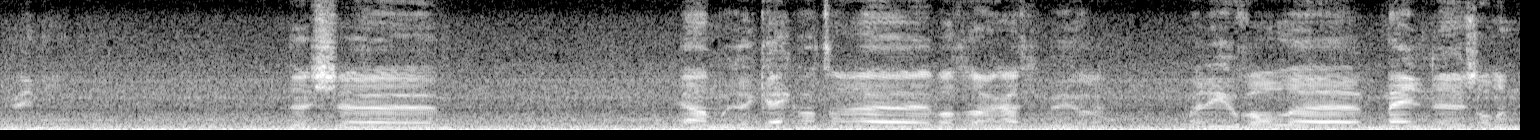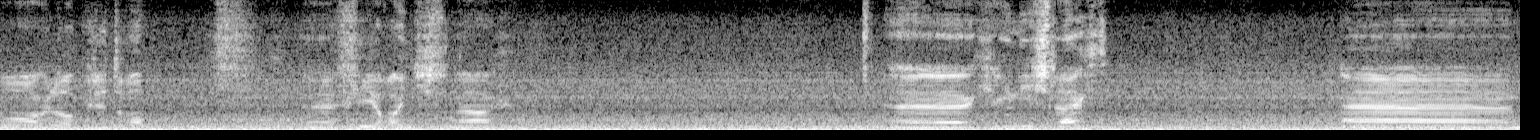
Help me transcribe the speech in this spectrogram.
ik weet niet. Dus uh, ja, we moeten kijken wat er, uh, wat er dan gaat gebeuren. Maar in ieder geval, uh, mijn zondagmorgen lopen zit erop. vier rondjes vandaag. ging niet slecht. Ehm,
